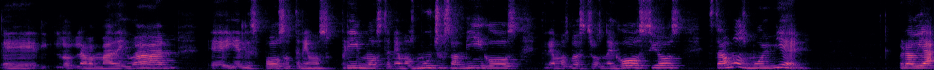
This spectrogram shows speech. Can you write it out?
eh, la mamá de Iván eh, y el esposo. Teníamos primos, teníamos muchos amigos, teníamos nuestros negocios. Estábamos muy bien. Pero había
